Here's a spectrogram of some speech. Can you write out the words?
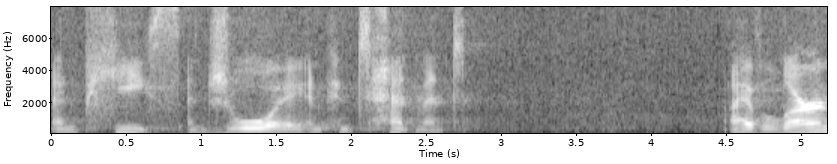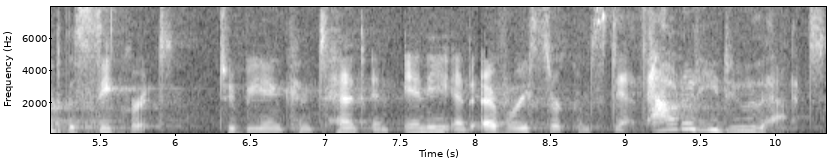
and peace and joy and contentment. I have learned the secret to being content in any and every circumstance. How did he do that?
